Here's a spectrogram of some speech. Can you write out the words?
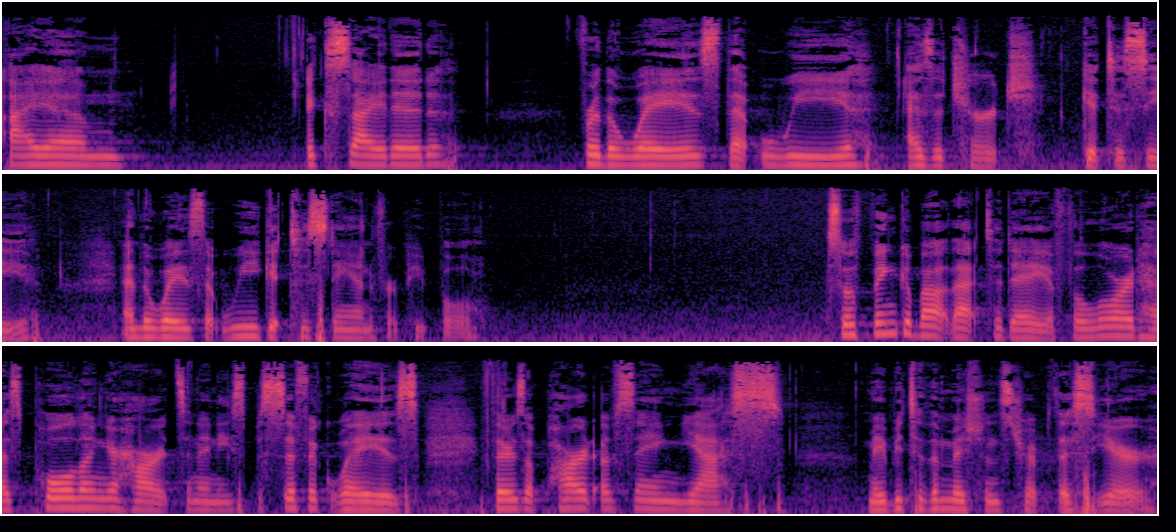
I am excited for the ways that we as a church get to see and the ways that we get to stand for people. So think about that today. If the Lord has pulled on your hearts in any specific ways, if there's a part of saying yes, maybe to the missions trip this year,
